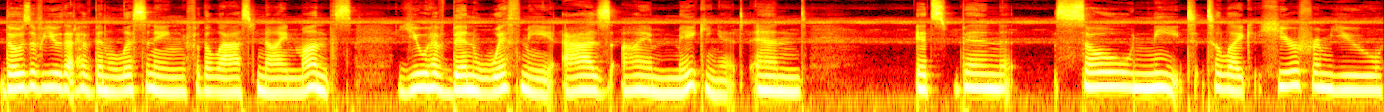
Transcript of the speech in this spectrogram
Those of you that have been listening for the last nine months, you have been with me as I'm making it. And it's been so neat to like hear from you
